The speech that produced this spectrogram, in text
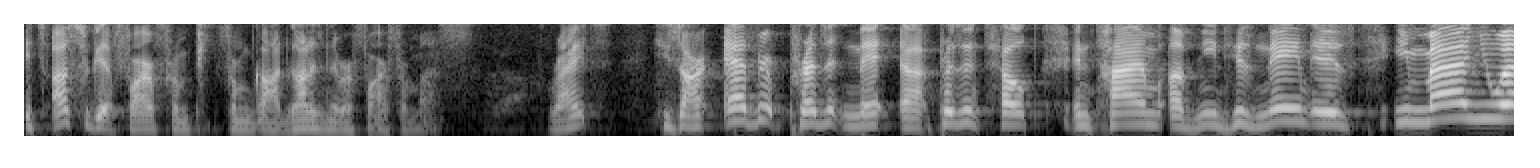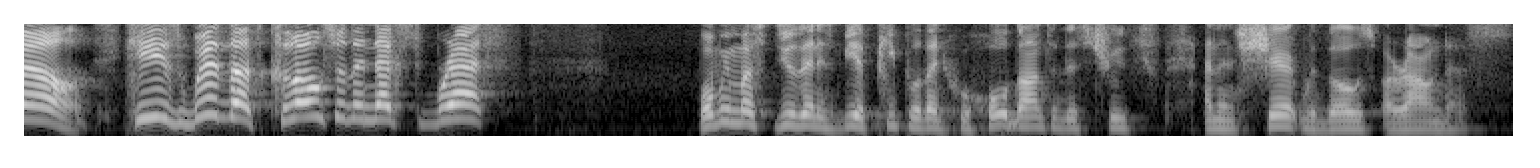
it's us who get far from, from God. God is never far from us, right? He's our ever present, uh, present help in time of need. His name is Emmanuel. He's with us, closer than next breath. What we must do then is be a people then who hold on to this truth and then share it with those around us.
